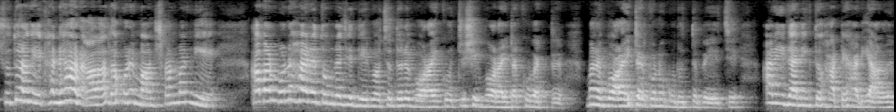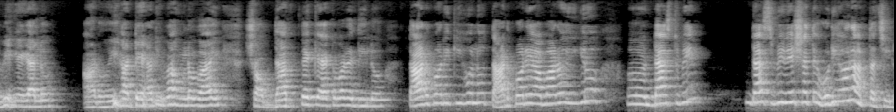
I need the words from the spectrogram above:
সুতরাং এখানে আর আলাদা করে মান সম্মান নিয়ে আমার মনে হয় না তোমরা যে দেড় বছর ধরে বড়াই করছ, সেই বড়াইটা খুব একটা মানে বড়াইটার কোনো গুরুত্ব পেয়েছে। আর ইদানিং তো হাটে হাড়ি আরোই ভেঙে গেল। আর ওই হাটে হাড়ি ভাঙলো ভাই। সব ধাপ থেকে একবারে দিল। তারপরে কি হলো? তারপরে আবার ওই ডাস্টবিন ডাস্টবিনের সাথে হরিহর আত্মা ছিল।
